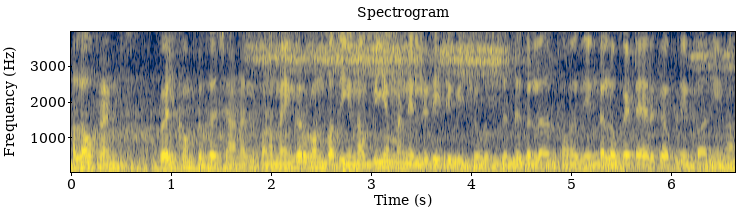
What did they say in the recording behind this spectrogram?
Hello friends welcome to the channel இப்போ நம்ம எங்கே இருக்கோம்னு பார்த்தீங்கன்னா பிஎம்என் எல்இடி டிவி ஷோரூம் திண்டுக்கல்லில் இருக்கோம். இது எங்கே லொக்கேட் ஆகிருக்கு அப்படின்னு பார்த்தீங்கன்னா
